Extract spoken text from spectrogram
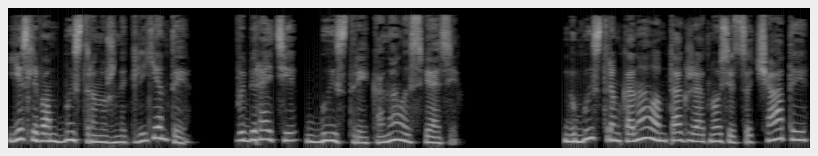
Если вам быстро нужны клиенты, Выбирайте быстрые каналы связи. К быстрым каналам также относятся чаты,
